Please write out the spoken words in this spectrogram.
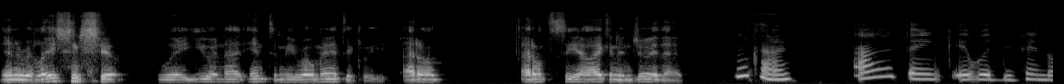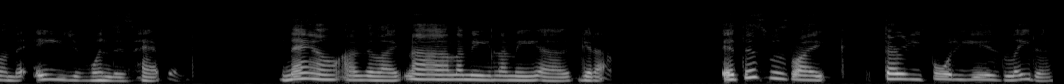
in a relationship where you are not into me romantically. I don't I don't see how I can enjoy that. Okay. I think it would depend on the age of when this happened. Now I'd be like, nah, let me let me uh get out. If this was like 30, 40 years later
